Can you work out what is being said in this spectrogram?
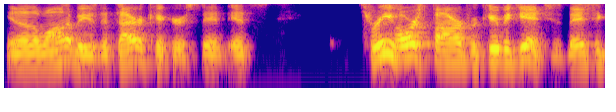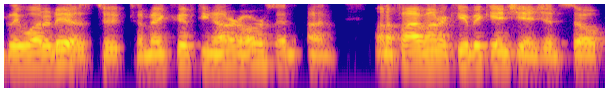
you know, the wannabes, the tire kickers. It, it's three horsepower per cubic inch is basically what it is to, to make 1500 horse on, on, on a 500 cubic inch engine. So,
